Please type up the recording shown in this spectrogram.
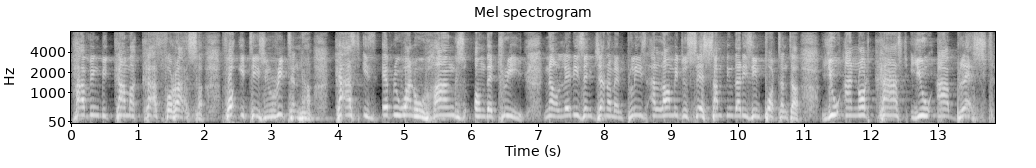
having become a curse for us. For it is written, cursed is everyone who hangs on the tree. Now, ladies and gentlemen, please allow me to say something that is important. You are not cast, you are blessed.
